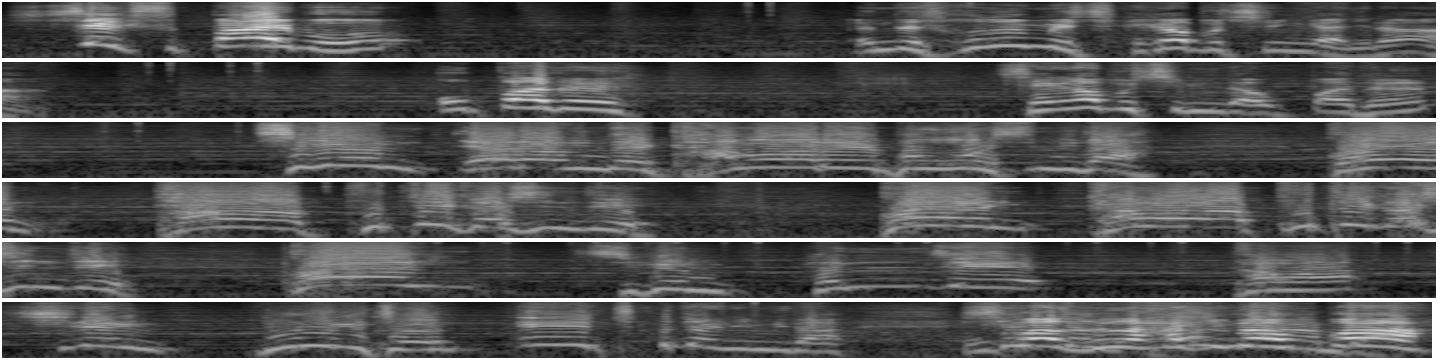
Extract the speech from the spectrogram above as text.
식스 파이브 근데 손흥민 제가 붙이는 게 아니라 오빠들 제가 붙입니다 오빠들. 지금 여러분들 강화를 보고 있습니다. 과연 강화 붙을 것인지 과연 강화 붙을 것인지 과연 지금 현재 강화 실행 누르기 전 1초 전입니다 오빠 그거 하지 마 오빠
